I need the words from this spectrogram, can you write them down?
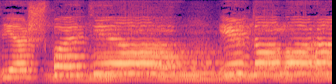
Viešpatie į tavo rankas.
